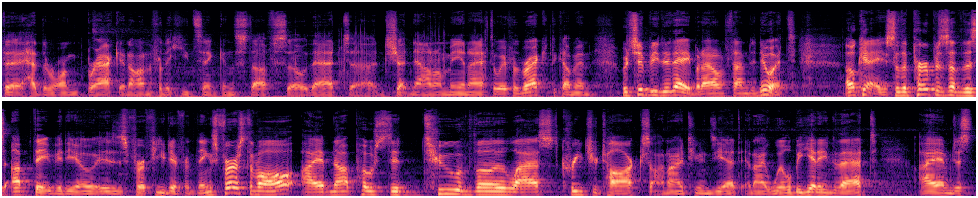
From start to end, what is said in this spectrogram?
that had the wrong bracket on for the heatsink and stuff, so that uh, shut down on me, and I have to wait for the bracket to come in, which should be today, but I don't have time to do it. Okay, so the purpose of this update video is for a few different things. First of all, I have not posted two of the last Creature Talks on iTunes yet, and I will be getting to that. I am just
